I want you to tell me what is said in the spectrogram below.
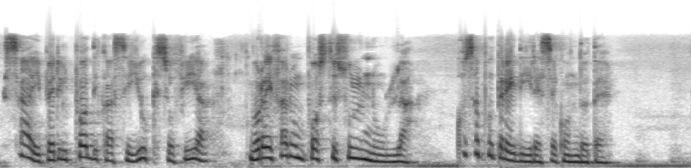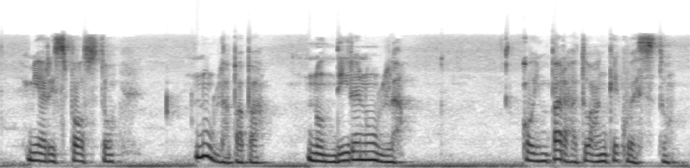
sai, per il podcast Yuk Sofia vorrei fare un post sul nulla. Cosa potrei dire secondo te? Mi ha risposto, nulla papà, non dire nulla. Ho imparato anche questo.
